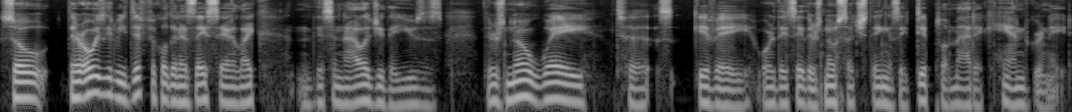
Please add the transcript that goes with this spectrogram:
So they're always going to be difficult. And as they say, I like this analogy they use is there's no way to give a, or they say there's no such thing as a diplomatic hand grenade.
